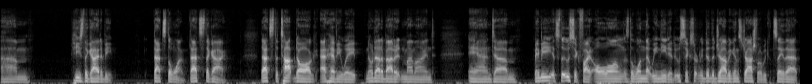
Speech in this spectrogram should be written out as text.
um, he's the guy to beat. That's the one. That's the guy. That's the top dog at heavyweight. No doubt about it in my mind. And um, maybe it's the Usyk fight all along is the one that we needed. Usyk certainly did the job against Joshua. We can say that.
